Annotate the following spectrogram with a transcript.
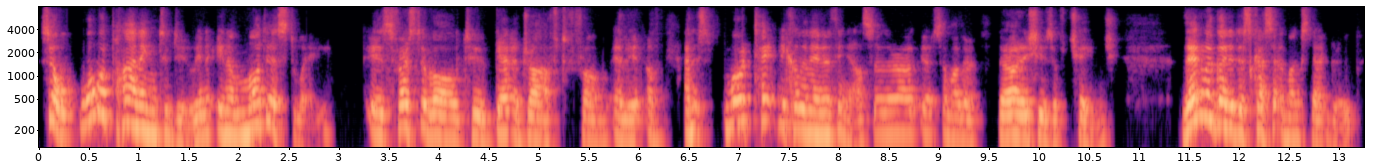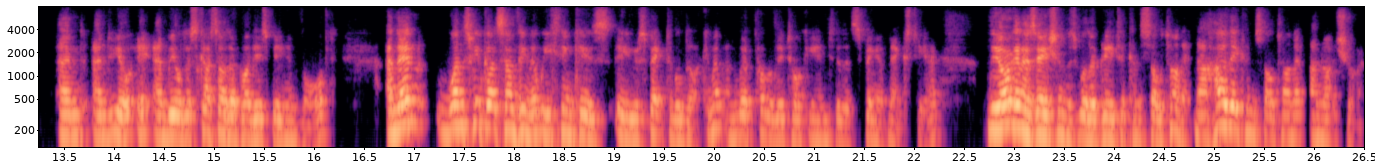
So, what we're planning to do in, in a modest way is first of all to get a draft from Elliot of, and it's more technical than anything else. So there are some other there are issues of change. Then we're going to discuss it amongst that group, and and you know, and we'll discuss other bodies being involved. And then once we've got something that we think is a respectable document, and we're probably talking into the spring of next year, the organizations will agree to consult on it. Now, how they consult on it, I'm not sure.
